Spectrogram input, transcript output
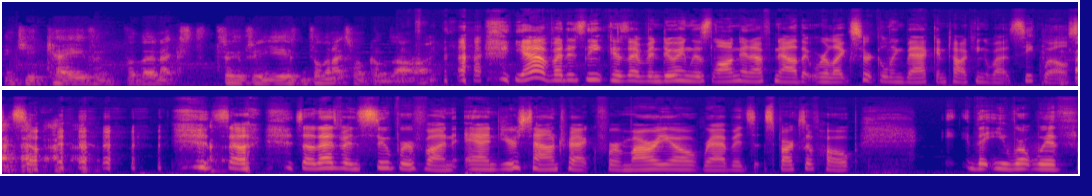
into your cave and for the next two three years until the next one comes out right yeah but it's neat because i've been doing this long enough now that we're like circling back and talking about sequels so so so that's been super fun and your soundtrack for mario rabbids sparks of hope that you wrote with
